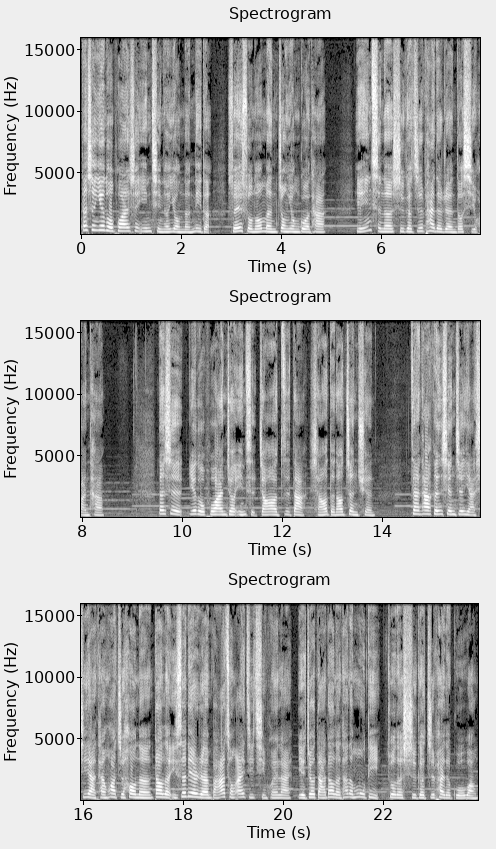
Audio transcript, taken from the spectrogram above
但是耶罗波安是殷勤而有能力的，所以所罗门重用过他，也因此呢，十个支派的人都喜欢他。但是耶罗波安就因此骄傲自大，想要得到政权。在他跟先知亚西亚谈话之后呢，到了以色列人把他从埃及请回来，也就达到了他的目的，做了十个支派的国王。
